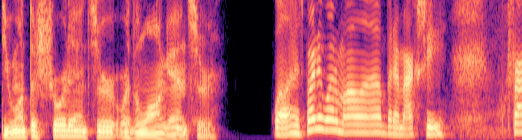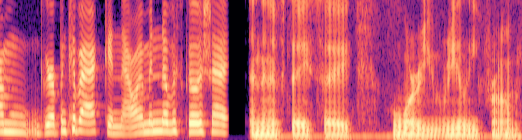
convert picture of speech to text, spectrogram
do you want the short answer or the long answer? Well, I was born in Guatemala, but I'm actually from, grew up in Quebec, and now I'm in Nova Scotia. And then if they say, well, where are you really from?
